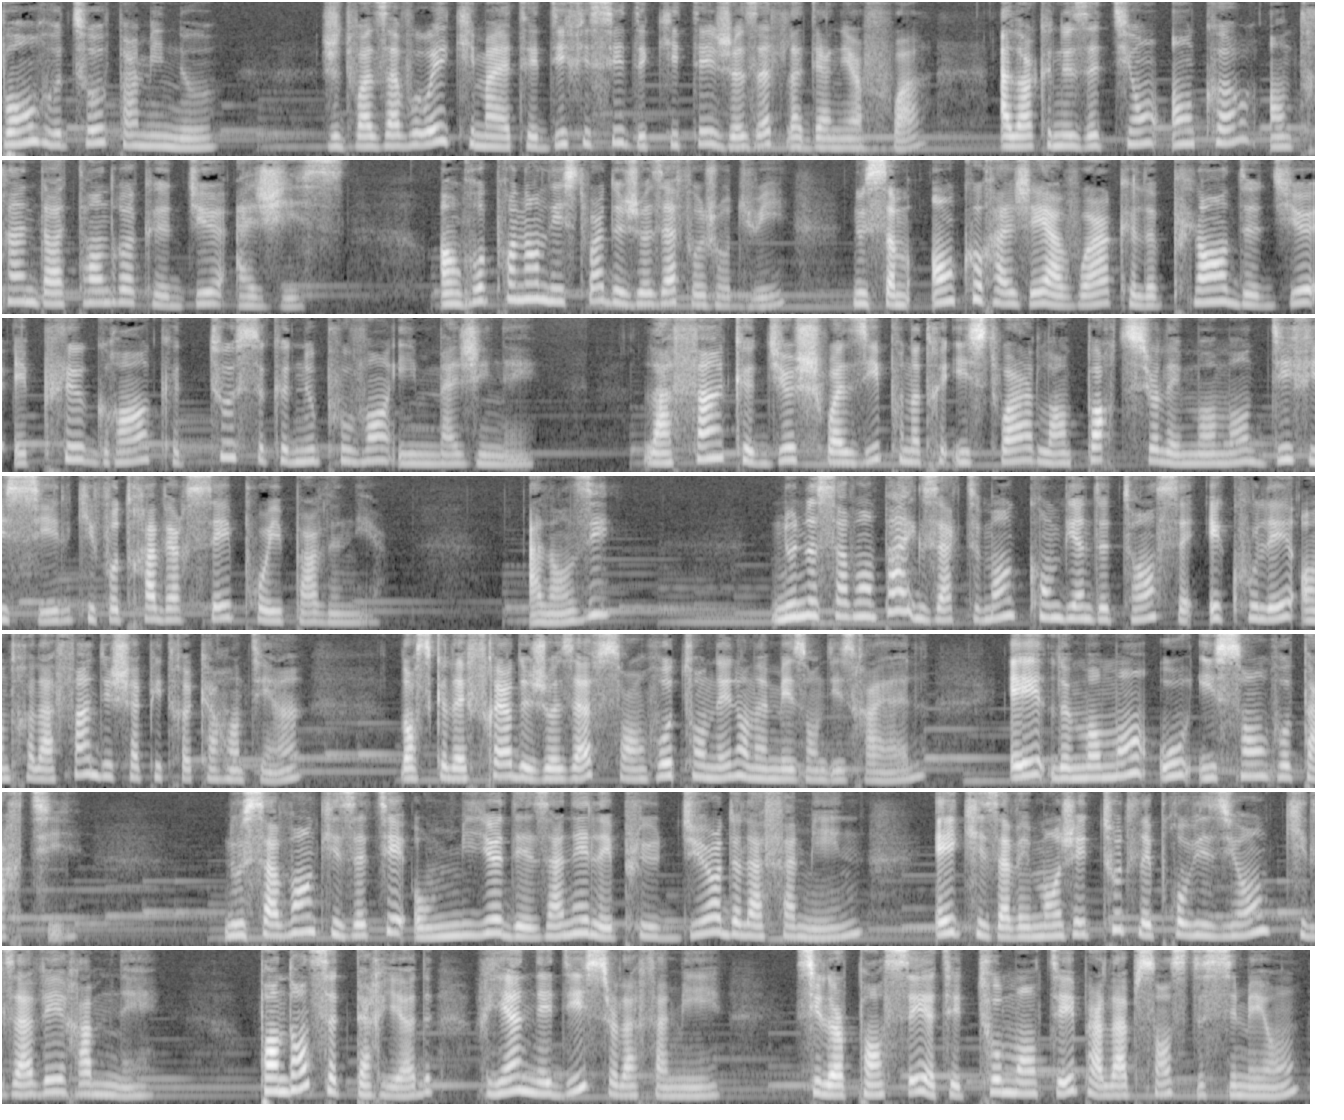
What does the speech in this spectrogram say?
Bon retour parmi nous. Je dois avouer qu'il m'a été difficile de quitter Joseph la dernière fois, alors que nous étions encore en train d'attendre que Dieu agisse. En reprenant l'histoire de Joseph aujourd'hui, nous sommes encouragés à voir que le plan de Dieu est plus grand que tout ce que nous pouvons imaginer. La fin que Dieu choisit pour notre histoire l'emporte sur les moments difficiles qu'il faut traverser pour y parvenir. Allons-y. Nous ne savons pas exactement combien de temps s'est écoulé entre la fin du chapitre 41, lorsque les frères de Joseph sont retournés dans la maison d'Israël, et le moment où ils sont repartis. Nous savons qu'ils étaient au milieu des années les plus dures de la famine et qu'ils avaient mangé toutes les provisions qu'ils avaient ramenées. Pendant cette période, rien n'est dit sur la famille, si leurs pensées étaient tourmentées par l'absence de Siméon,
